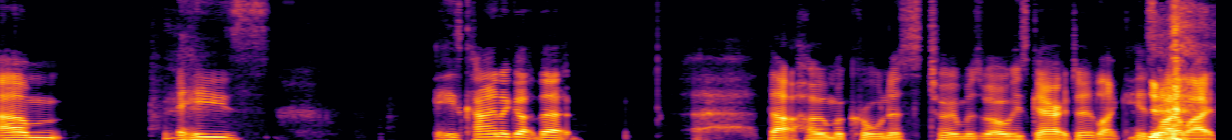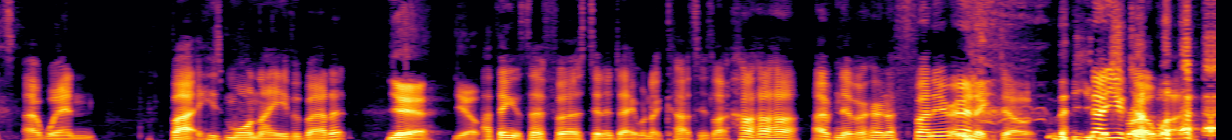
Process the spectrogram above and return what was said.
Um, he's he's kind of got that uh, that Homer cruelness to him as well. His character, like his Yeah. highlights are when, but he's more naive about it. Yeah, yeah. I think it's their first dinner date when it cuts. He's like, "Ha ha ha! I've never heard a funnier anecdote." No, you no, you tell one.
